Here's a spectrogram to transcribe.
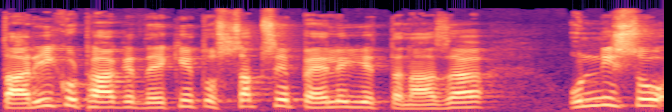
تاریخ اٹھا کے دیکھیں تو سب سے پہلے یہ تنازع انیس سو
